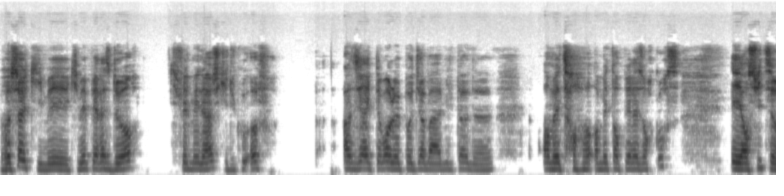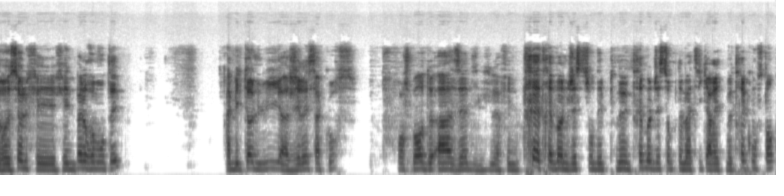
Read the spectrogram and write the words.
Russell qui met, qui met Perez dehors, qui fait le ménage, qui du coup offre indirectement le podium à Hamilton euh, en mettant, en mettant Perez hors course. Et ensuite, Russell fait, fait une belle remontée. Hamilton, lui, a géré sa course. Franchement, de A à Z, il a fait une très très bonne gestion des pneus, une très bonne gestion pneumatique à rythme très constant.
